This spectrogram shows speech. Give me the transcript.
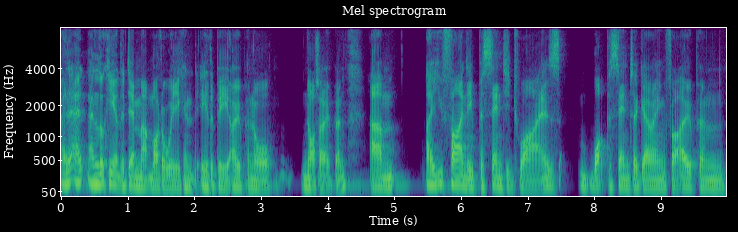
And, and, looking at the Denmark model, where you can either be open or not open. Um, are you finding percentage wise what percent are going for open?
